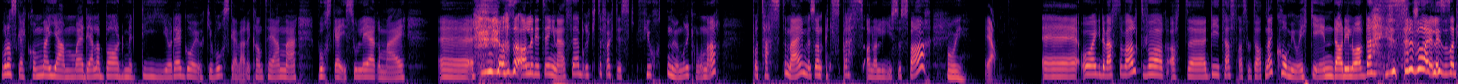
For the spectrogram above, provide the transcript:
Hvordan skal jeg komme meg hjem? Og jeg deler bad med de, og det går jo ikke. Hvor skal jeg være i karantene? Hvor skal jeg isolere meg? Eh, altså alle de tingene. Så jeg brukte faktisk 1400 kroner på å teste meg med sånn ekspressanalysesvar. Oi. Eh, og det verste av alt var at eh, de testresultatene kom jo ikke inn da de lovde. så det var jo liksom sånn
